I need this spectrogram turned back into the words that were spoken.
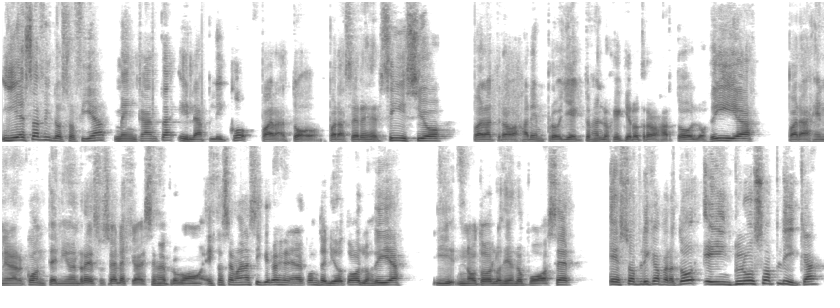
Y esa filosofía me encanta y la aplico para todo, para hacer ejercicio, para trabajar en proyectos en los que quiero trabajar todos los días, para generar contenido en redes sociales, que a veces me propongo, esta semana sí quiero generar contenido todos los días y no todos los días lo puedo hacer. Eso aplica para todo e incluso aplica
